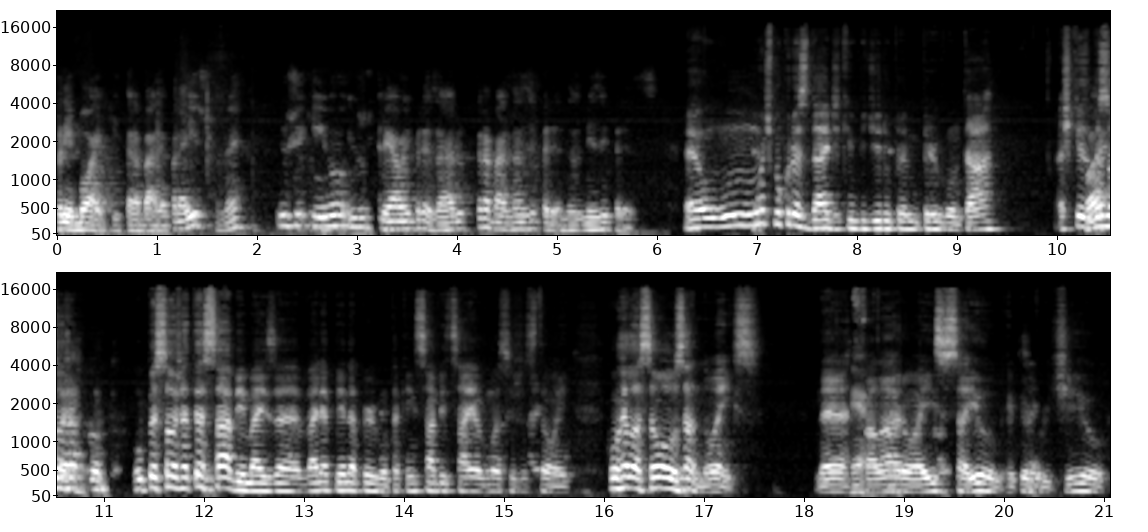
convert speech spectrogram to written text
playboy que trabalha para isso, né? E o Chiquinho industrial empresário que trabalha nas, nas minhas empresas. É uma última curiosidade que me pediram para me perguntar. Acho que o pessoal, já, o pessoal já até sabe, mas é, vale a pena a pergunta. Quem sabe sai alguma sugestão aí. Com relação aos anões, né? É, Falaram aí, saiu, repercutiu.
